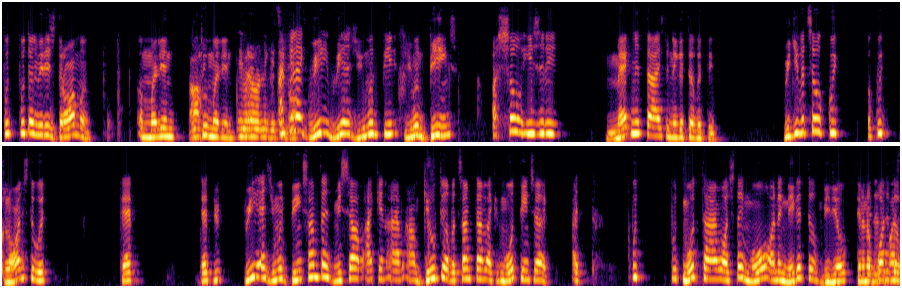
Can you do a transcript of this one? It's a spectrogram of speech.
put put on with this drama. A million to Ah. two million. everyone gets I feel like we we as human pe- human beings are so easily magnetized to negativity. We give it so quick a quick glance to it that that we, we as human beings sometimes myself I can I'm, I'm guilty of it. Sometimes I give more attention. I, I put put more time or stay more on a negative video than on a And positive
